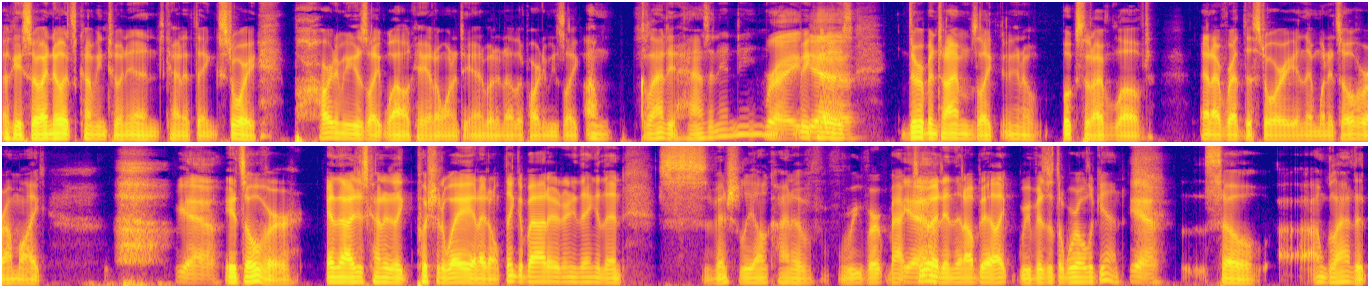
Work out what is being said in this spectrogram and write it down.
okay, so I know it's coming to an end kind of thing story. Part of me is like, wow, okay, I don't want it to end, but another part of me is like, I'm glad it has an ending, Right, Because yeah. there have been times like you know books that I've loved and I've read the story, and then when it's over, I'm like, Yeah. it's over. And then I just kind of like push it away and I don't think about it or anything. And then eventually I'll kind of revert back Yeah. to it. And then I'll be like, revisit the world again. Yeah. So I'm glad that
